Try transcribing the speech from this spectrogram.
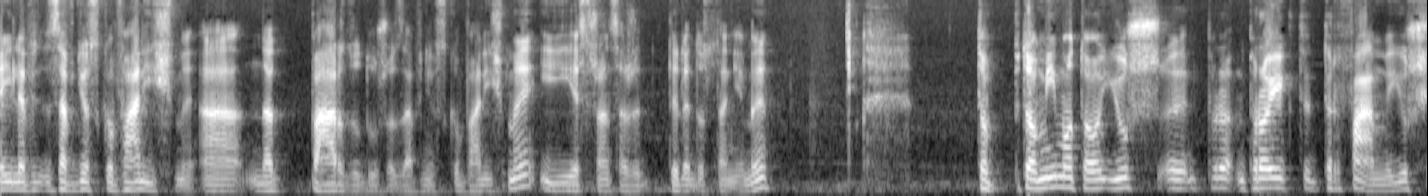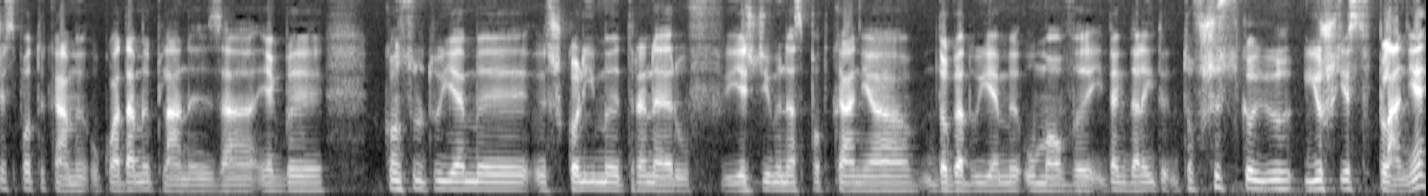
ile zawnioskowaliśmy, a na bardzo dużo zawnioskowaliśmy i jest szansa, że tyle dostaniemy. To, to mimo to już y, pro, projekt trwamy, już się spotykamy, układamy plany, za jakby konsultujemy, szkolimy trenerów, jeździmy na spotkania, dogadujemy umowy i tak dalej. To wszystko już jest w planie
